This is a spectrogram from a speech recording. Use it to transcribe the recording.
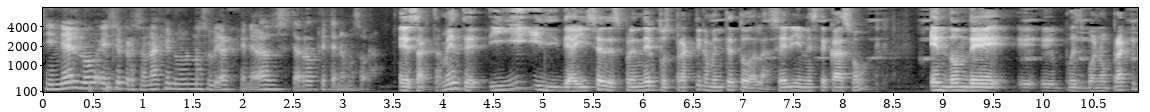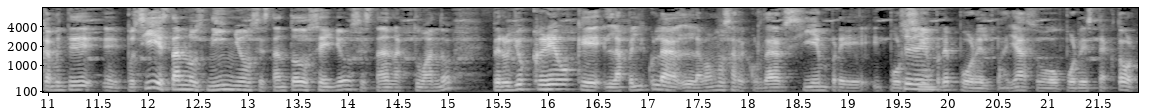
sin él no, ese personaje no nos hubiera generado ese terror que tenemos ahora. Exactamente. Y, y de ahí se desprende pues prácticamente toda la serie en este caso. En donde, eh, eh, pues bueno, prácticamente, eh, pues sí, están los niños, están todos ellos, están actuando. Pero yo creo que la película la vamos a recordar siempre y por Sí. siempre por el payaso o por este actor.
